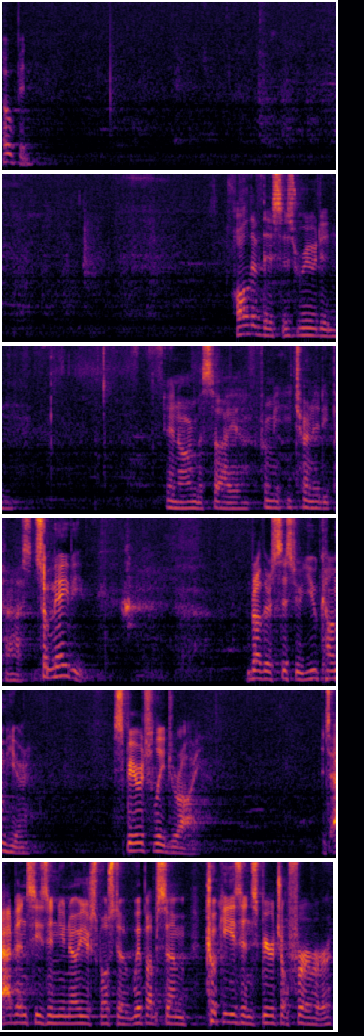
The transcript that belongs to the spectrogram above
open. All of this is rooted in our Messiah from eternity past. So maybe, brother, sister, you come here spiritually dry. It's Advent season, you know, you're supposed to whip up some cookies and spiritual fervor.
